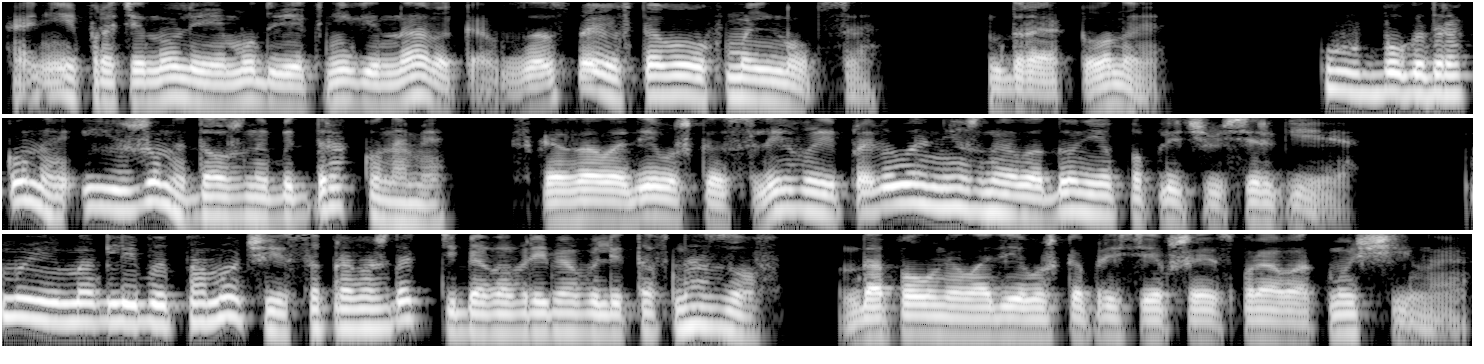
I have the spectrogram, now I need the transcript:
Они протянули ему две книги навыков, заставив того ухмыльнуться. «Драконы?» «У бога дракона и жены должны быть драконами», сказала девушка слева и провела нежной ладонью по плечу Сергея. «Мы могли бы помочь и сопровождать тебя во время вылетов на зов», дополнила девушка, присевшая справа от мужчины.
